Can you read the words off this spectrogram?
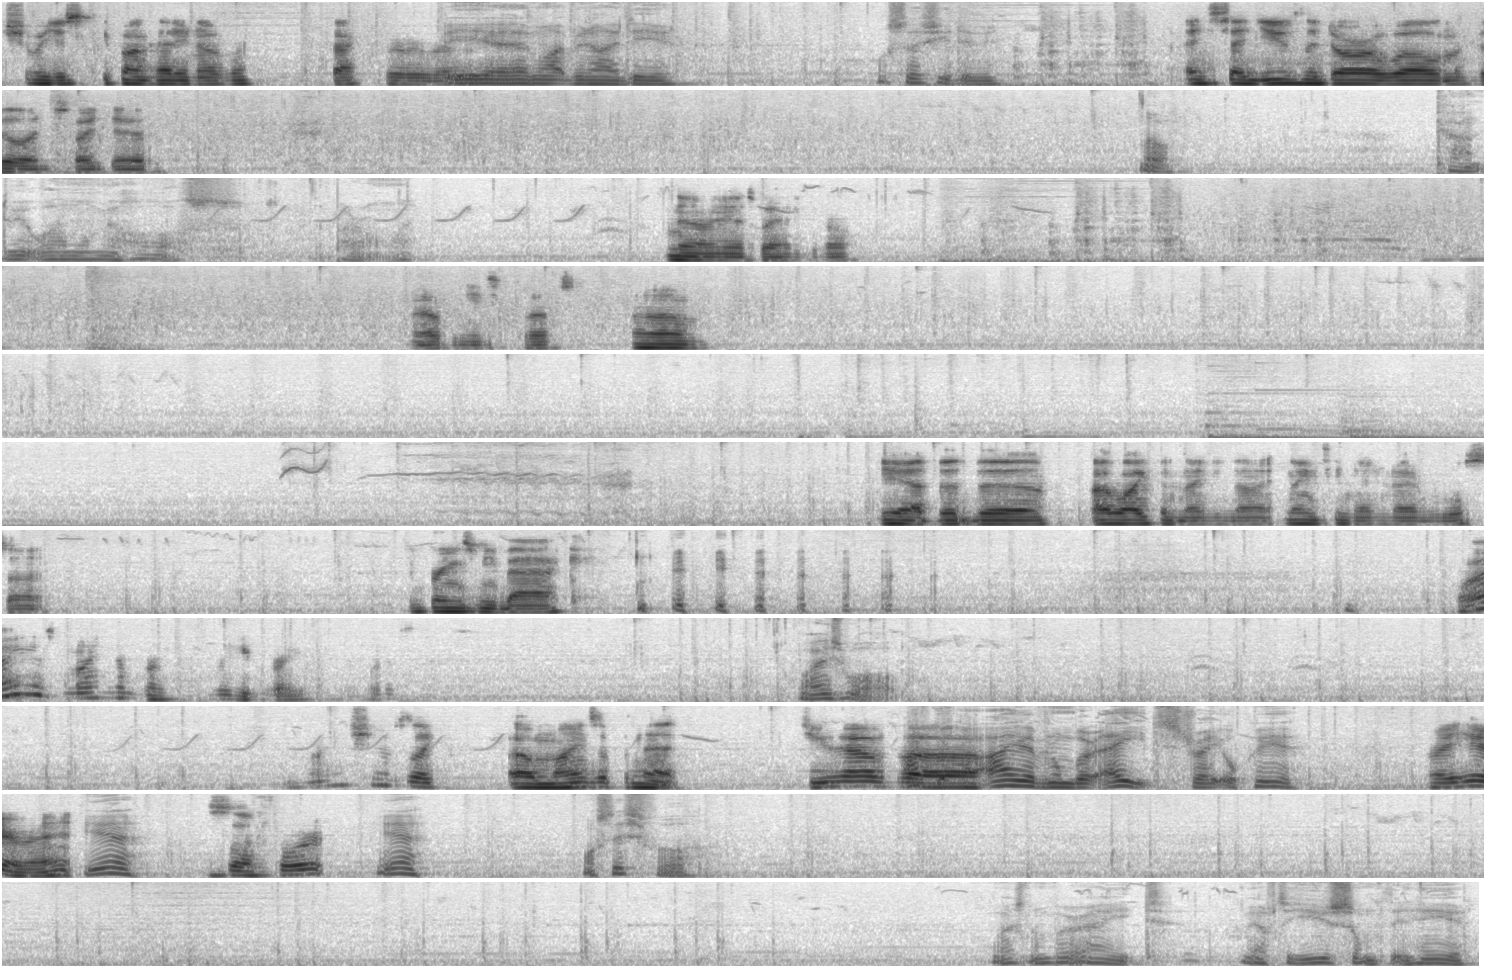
Should we just keep on heading over? Back for. Uh, Yeah, might be an idea. What's this you doing? It said use the Dora well in the village, so I did. Can't do it horse, apparently. No, yeah, that's why I had to get off. I open these close. Um. Yeah, the the I like the 99, 1999 rule set. It brings me back. Why is my number three right here? What is this? Where's what? Mine shows like oh, mine's up in that. Do you have I've got- uh I have number 8 straight up here. right here, right? Yeah, This little fort. yeah. What's this for? Where's number 8? We have to use something here.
